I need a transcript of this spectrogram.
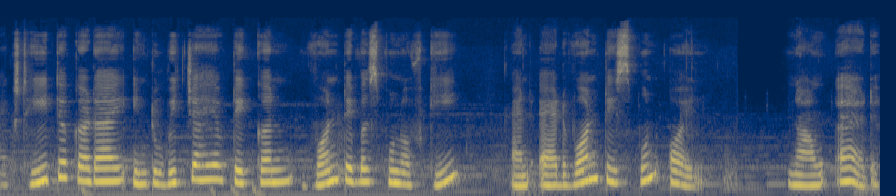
Next heat a kadai into which I have taken 1 tablespoon of ghee and add 1 teaspoon oil. Now add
